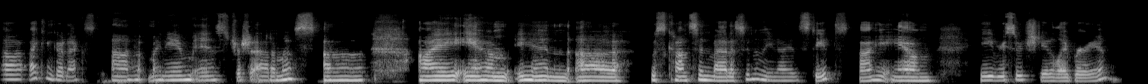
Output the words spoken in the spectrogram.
Uh, I can go next. Uh, my name is Trisha Adamus. Uh, I am in uh, Wisconsin, Madison in the United States. I am a research data librarian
